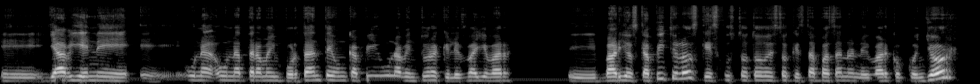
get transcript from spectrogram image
eh, ya viene eh, una, una, trama importante, un capi, una aventura que les va a llevar eh, varios capítulos, que es justo todo esto que está pasando en el barco con Yor.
